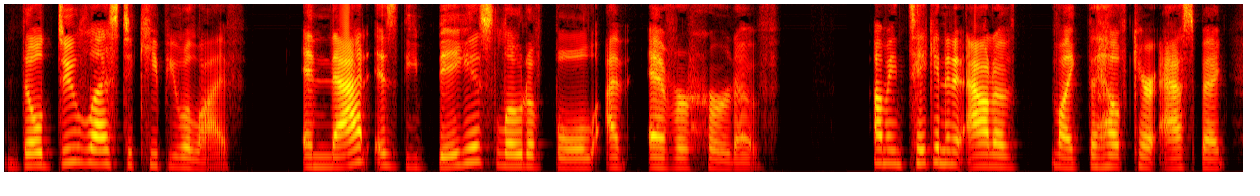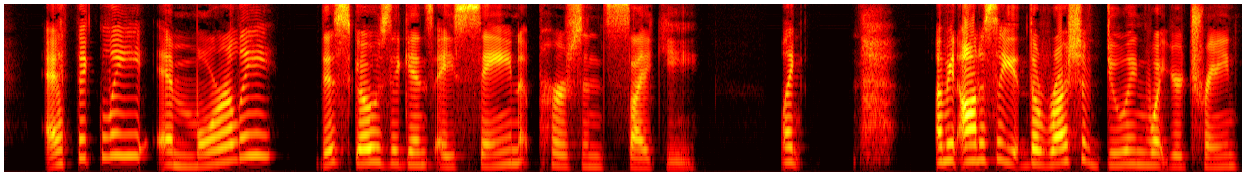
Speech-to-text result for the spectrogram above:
they'll do less to keep you alive. And that is the biggest load of bull I've ever heard of. I mean, taking it out of like the healthcare aspect, ethically and morally, this goes against a sane person's psyche. Like, I mean, honestly, the rush of doing what you're trained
